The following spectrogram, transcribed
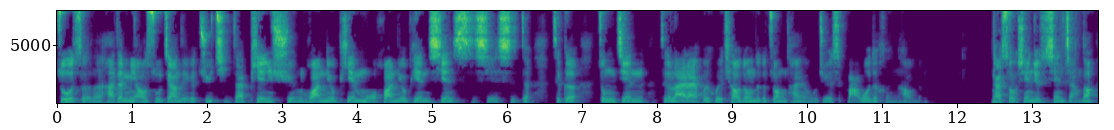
作者呢他在描述这样的一个剧情，在偏玄幻又偏魔幻又偏现实写实的这个中间，这个来来回回跳动这个状态呢，我觉得是把握的很好的。那首先就是先讲到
